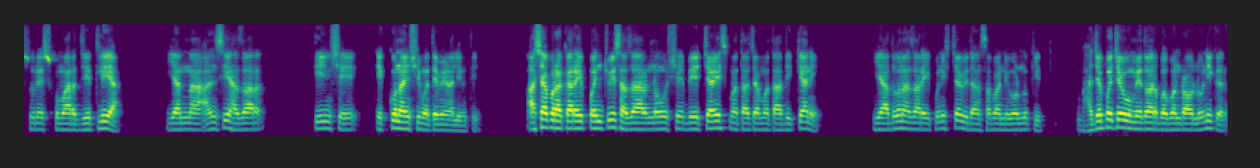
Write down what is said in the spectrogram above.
सुरेशकुमार जेतलिया यांना 80,379 मते मिळाली होती. अशा प्रकारे 25,942 मताच्या मताधिक्याने या 2019च्या विधानसभा निवडणुकीत भाजपचे उमेदवार बबनराव लोणीकर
